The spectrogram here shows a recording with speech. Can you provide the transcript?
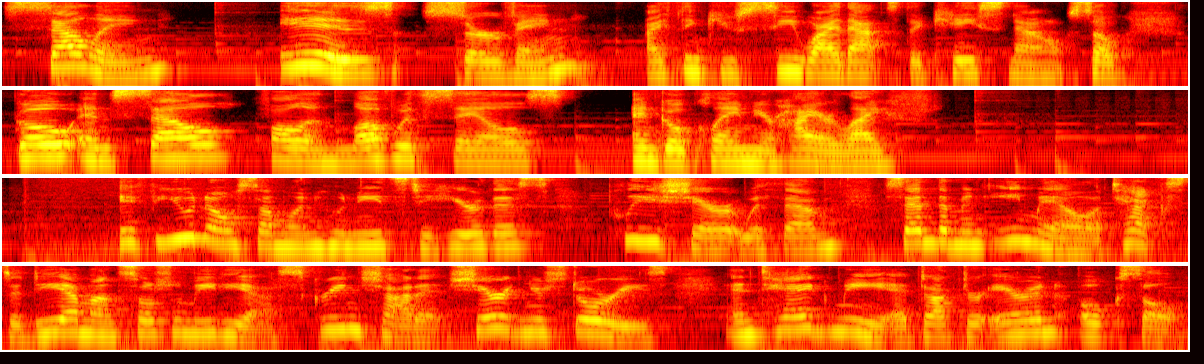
selling is serving I think you see why that's the case now. So go and sell, fall in love with sales, and go claim your higher life. If you know someone who needs to hear this, please share it with them. Send them an email, a text, a DM on social media, screenshot it, share it in your stories, and tag me at Dr. Erin Oksol.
